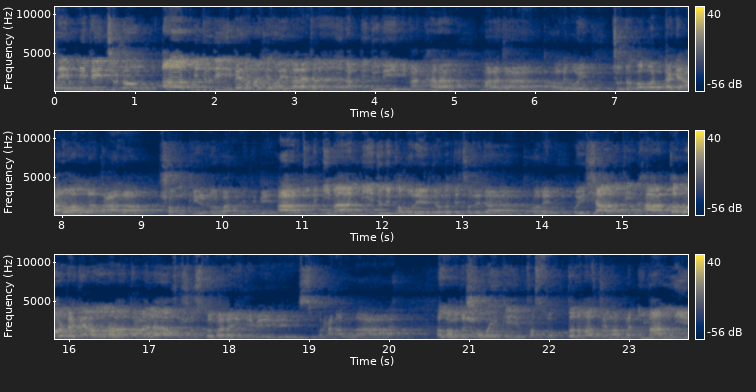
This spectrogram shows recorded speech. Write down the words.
তো এমনিতেই ছোট, আপনি যদি বেনামাজি হয়ে মারা যান, আপনি যদি ইমান হারা মারা যান, তাহলে ওই ছোট কবরটাকে আরও আল্লাহ তাআলা সংকীর্ণ বানায় দিবে। আর যদি ইমান নিয়ে যদি কবরের জগতে চলে যান, তাহলে ওই সাড়ে তিন হাত কবরটাকে আল্লাহ তাআলা প্রশস্ত বানাই দিবে। সুবহানাল্লাহ। আল্লাহ আমাদের সবাইকে ফার্স্ট নামাজ যেন আমরা ইমান নিয়ে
